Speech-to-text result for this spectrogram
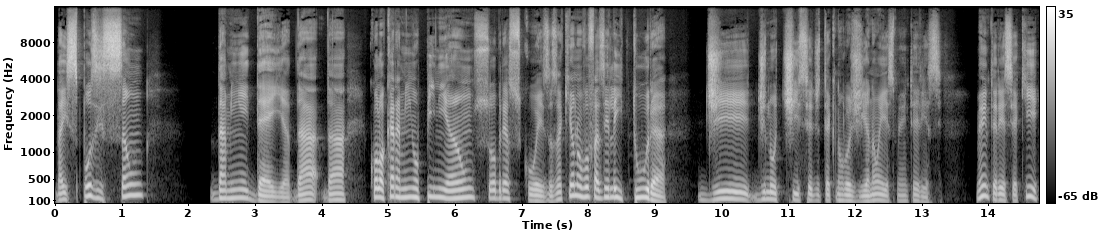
da exposição da minha ideia, da, da colocar a minha opinião sobre as coisas. Aqui eu não vou fazer leitura de, de notícia de tecnologia, não é esse meu interesse. Meu interesse aqui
